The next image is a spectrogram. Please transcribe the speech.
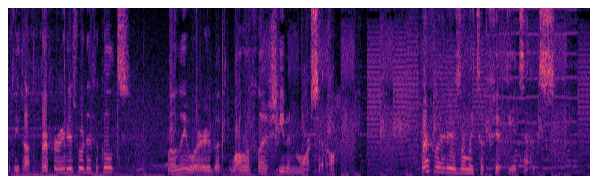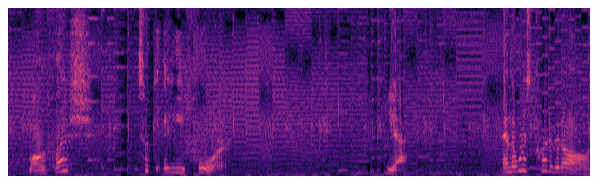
If you thought the Perforators were difficult, well they were, but Wall of Flesh even more so. Perforators only took 50 attempts. Wall of Flesh took 84. Yeah. And the worst part of it all,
